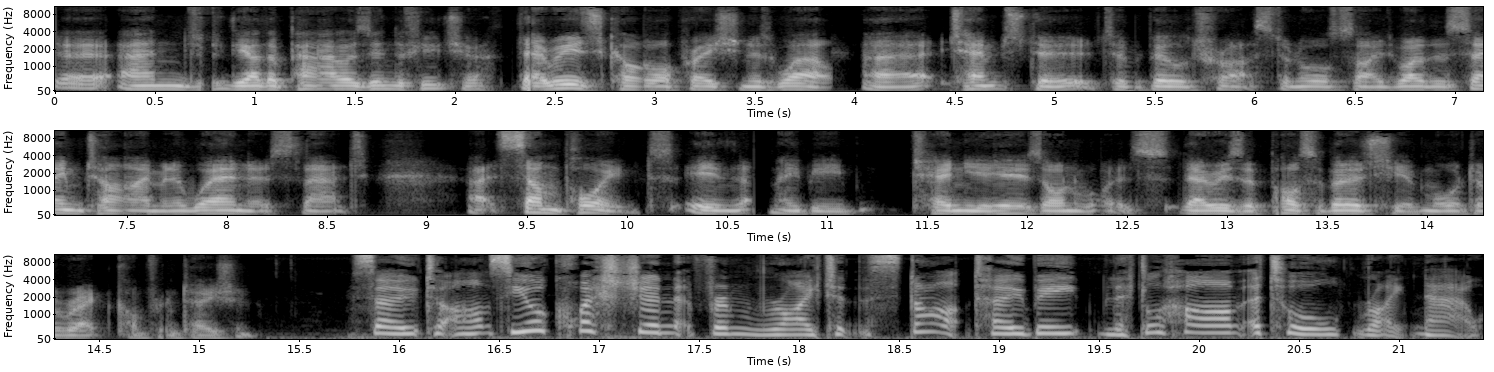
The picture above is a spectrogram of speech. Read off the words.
uh, and the other powers in the future. There is cooperation as well, uh, attempts to to build trust on all sides, while at the same time an awareness that at some point in maybe 10 years onwards, there is a possibility of more direct confrontation. So, to answer your question from right at the start, Toby, little harm at all right now.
